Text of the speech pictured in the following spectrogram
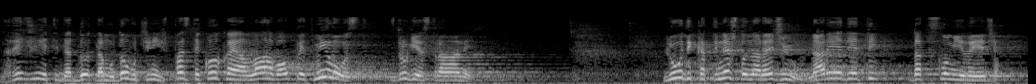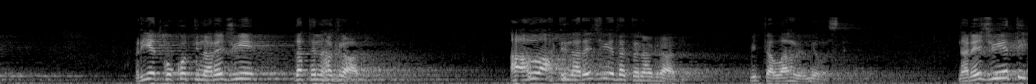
Naređuje ti da, do, da mu dovu činiš. Pazite koliko je Allahova opet milost s druge strane. Ljudi kad ti nešto naređuju, narede ti da ti slomi leđa. Rijetko ko ti naređuje da te nagradi. A Allah ti naređuje da te nagradi. Vidite Allahove milosti. Naređuje ti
